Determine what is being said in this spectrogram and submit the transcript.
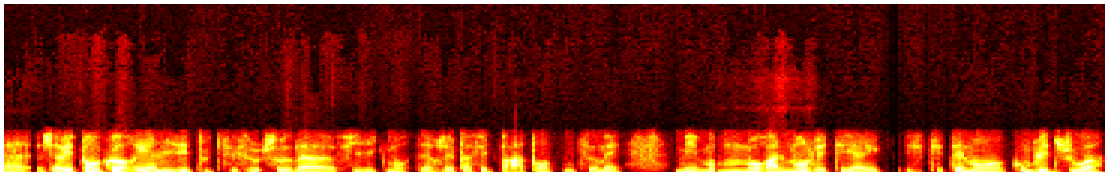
euh, j'avais pas encore réalisé toutes ces choses-là physiquement. C'est-à-dire, j'avais pas fait de parapente ni de sommet, mais moralement, j'étais, tellement comblé de joie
